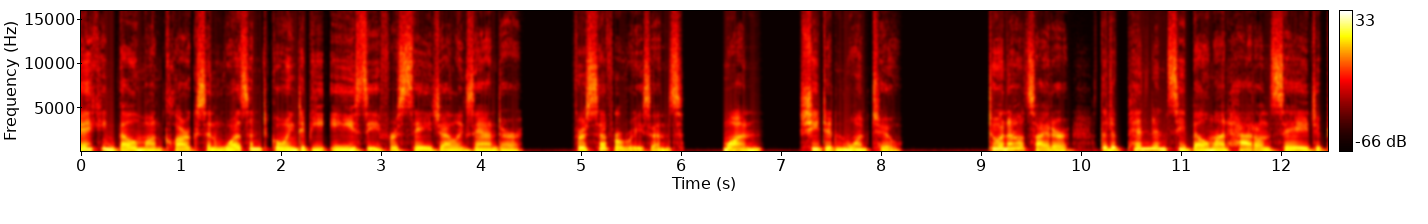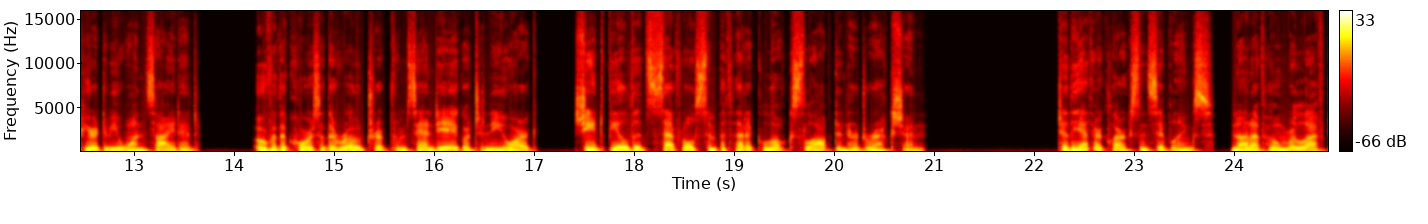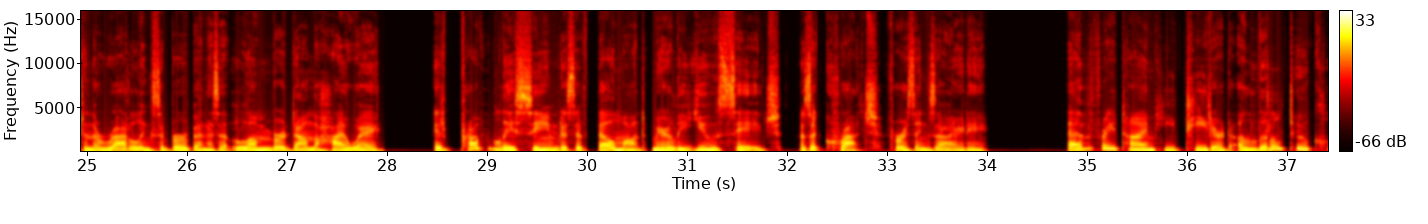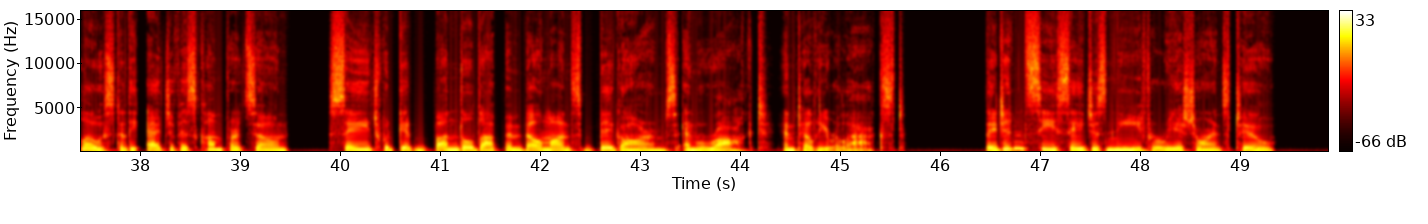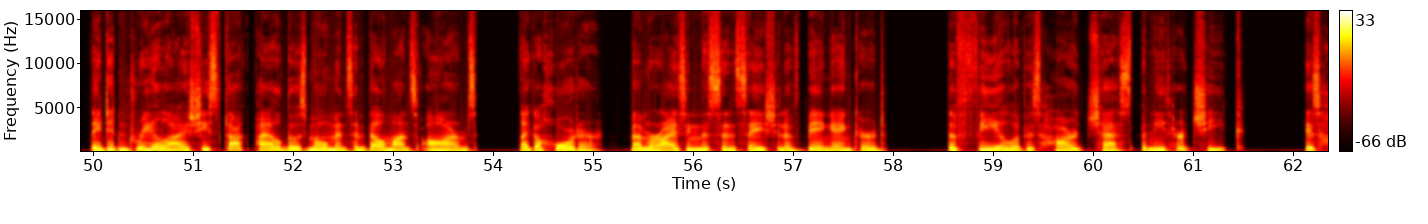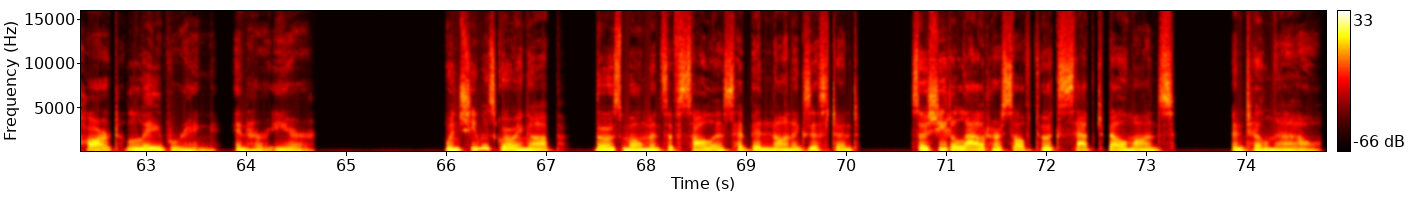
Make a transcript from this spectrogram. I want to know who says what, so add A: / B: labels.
A: Shaking Belmont Clarkson wasn't going to be easy for Sage Alexander, for several reasons. One, she didn't want to. To an outsider, the dependency Belmont had on Sage appeared to be one sided. Over the course of the road trip from San Diego to New York, she'd fielded several sympathetic looks lobbed in her direction. To the other Clarkson siblings, none of whom were left in the rattling suburban as it lumbered down the highway, it probably seemed as if Belmont merely used Sage as a crutch for his anxiety. Every time he teetered a little too close to the edge of his comfort zone, Sage would get bundled up in Belmont's big arms and rocked until he relaxed. They didn't see Sage's need for reassurance, too. They didn't realize she stockpiled those moments in Belmont's arms like a hoarder memorizing the sensation of being anchored, the feel of his hard chest beneath her cheek, his heart laboring in her ear. When she was growing up, those moments of solace had been non existent, so she'd allowed herself to accept Belmont's. Until now.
